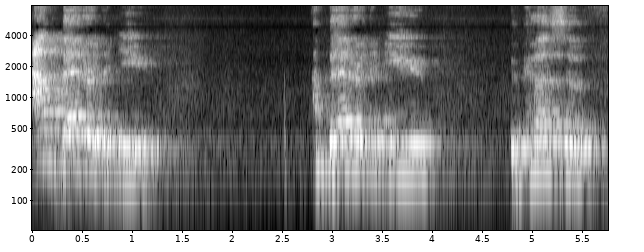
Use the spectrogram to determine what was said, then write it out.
I'm better than you. I'm better than you because of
